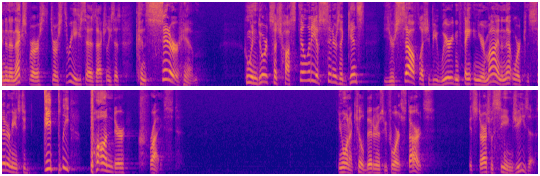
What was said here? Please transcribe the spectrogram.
And in the next verse, verse 3, he says, actually, he says, Consider him who endured such hostility of sinners against yourself, lest you be wearied and faint in your mind. And that word consider means to deeply ponder Christ. You want to kill bitterness before it starts. It starts with seeing Jesus.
